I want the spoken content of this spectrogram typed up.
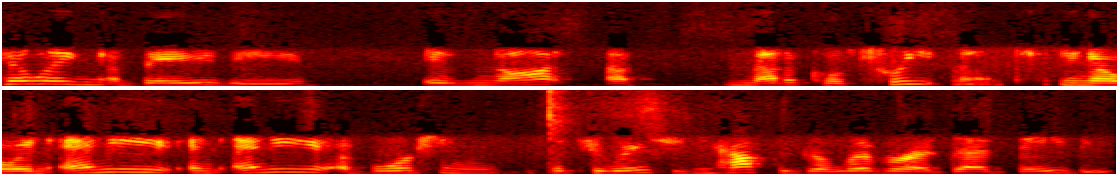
killing a baby is not a medical treatment. You know, in any in any abortion situation, you have to deliver a dead baby.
